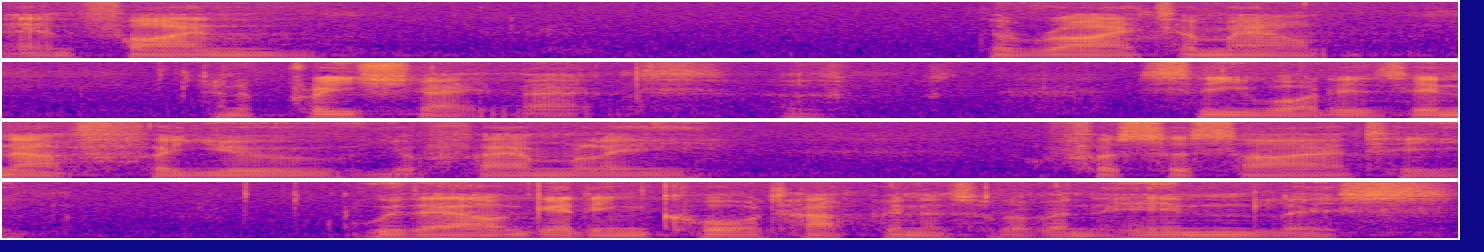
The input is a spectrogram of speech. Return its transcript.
and find the right amount and appreciate that. See what is enough for you, your family, for society, without getting caught up in a sort of an endless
